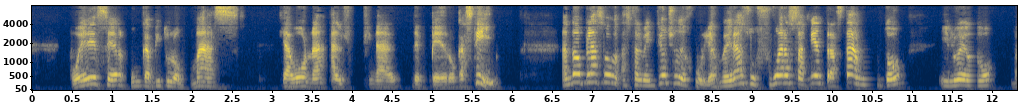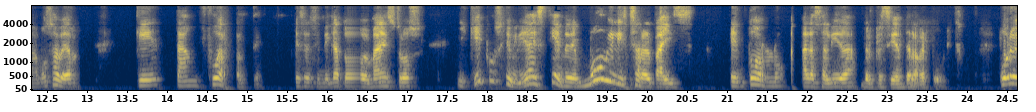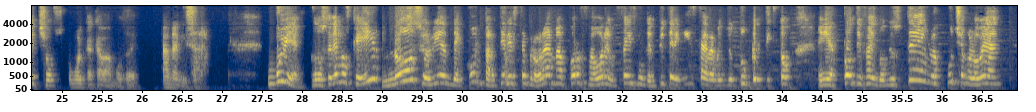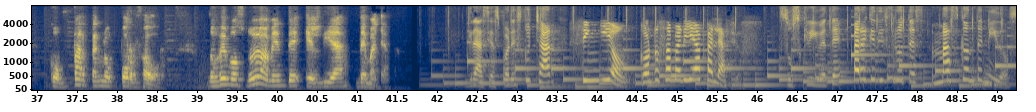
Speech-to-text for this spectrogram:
puede ser un capítulo más que abona al final de Pedro Castillo. Han dado plazo hasta el 28 de julio. Verá sus fuerzas mientras tanto y luego vamos a ver qué tan fuerte es el sindicato de maestros y qué posibilidades tiene de movilizar al país en torno a la salida del presidente de la República, por hechos como el que acabamos de analizar. Muy bien, nos tenemos que ir. No se olviden de compartir este programa, por favor, en Facebook, en Twitter, en Instagram, en YouTube, en TikTok, en Spotify, donde ustedes lo escuchen o lo vean, compártanlo, por favor. Nos vemos nuevamente el día de mañana. Gracias por escuchar Sin Guión con Rosa María Palacios. Suscríbete para que disfrutes más contenidos.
